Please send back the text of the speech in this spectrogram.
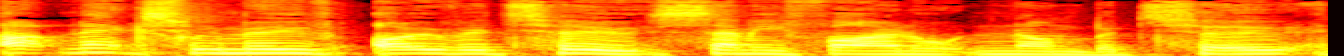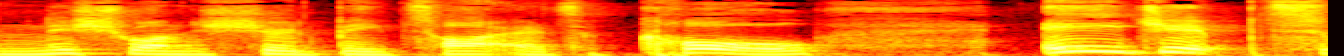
Up next, we move over to semi final number two, and this one should be tighter to call. Egypt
